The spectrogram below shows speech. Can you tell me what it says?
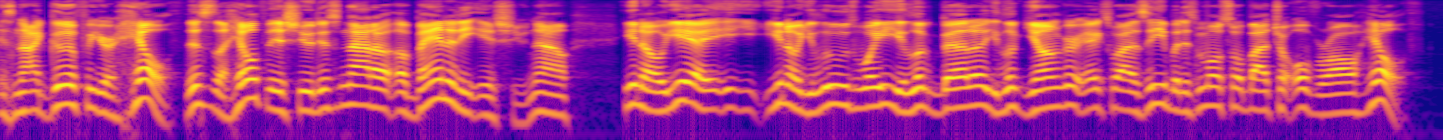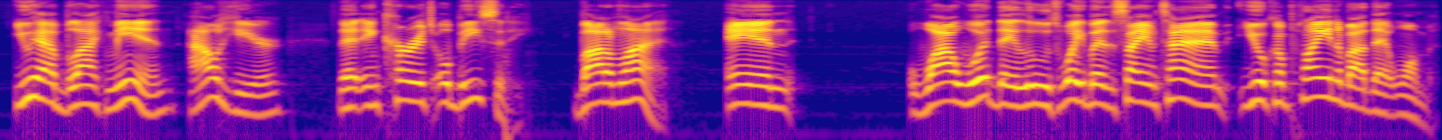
is not good for your health. This is a health issue. This is not a, a vanity issue. Now, you know, yeah, you, you know, you lose weight, you look better, you look younger, XYZ, but it's more so about your overall health. You have black men out here that encourage obesity, bottom line. And why would they lose weight? But at the same time, you'll complain about that woman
